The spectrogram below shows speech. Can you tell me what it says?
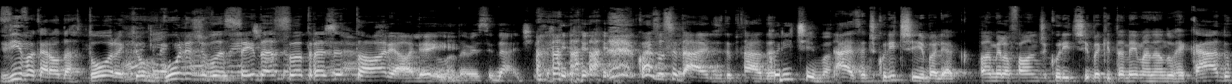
Viva Carol D'Artora, que orgulho que de você e da sua trajetória. Olha aí. Da minha cidade. Qual é a sua cidade, deputada? Curitiba. Ah, essa é de Curitiba. Ali, a Pamela falando de Curitiba aqui também, mandando o um recado.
